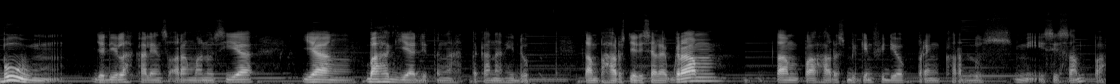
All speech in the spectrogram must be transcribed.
boom, jadilah kalian seorang manusia yang bahagia di tengah tekanan hidup. Tanpa harus jadi selebgram, tanpa harus bikin video prank kardus mie isi sampah.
